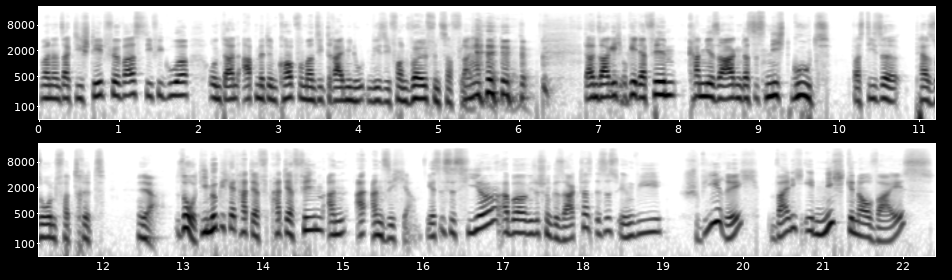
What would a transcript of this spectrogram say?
wenn man dann sagt, die steht für was, die Figur, und dann ab mit dem Kopf und man sieht drei Minuten, wie sie von Wölfen zerfleischt wird. Dann sage ich, okay, der Film kann mir sagen, das ist nicht gut, was diese Person vertritt. Ja. So, die Möglichkeit hat der, hat der Film an, an sich ja. Jetzt ist es hier, aber wie du schon gesagt hast, ist es irgendwie schwierig, weil ich eben nicht genau weiß,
